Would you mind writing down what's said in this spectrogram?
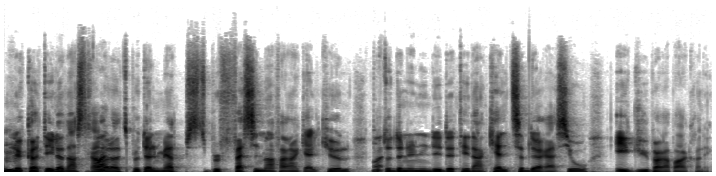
Mhm. le coter là, dans ce travail-là, Ouais. tu peux te le mettre, puis tu peux facilement faire un calcul pour Ouais. te donner une idée de t'es dans quel type de ratio aigu par rapport à chronique.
